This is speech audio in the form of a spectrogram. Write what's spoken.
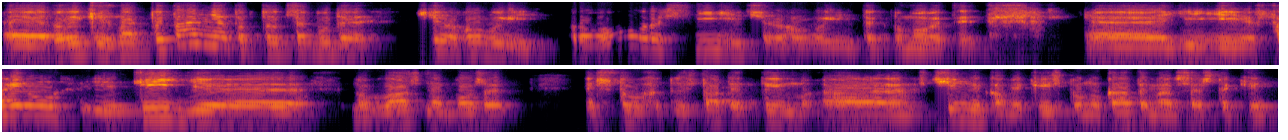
е, великий знак питання. Тобто, це буде черговий провал Росії, черговий, так би мовити, е, її фейл, який е, ну власне може стати тим е, чинником, який спонукатиме все ж таки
